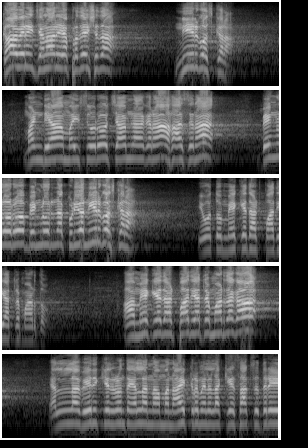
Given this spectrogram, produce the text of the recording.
ಕಾವೇರಿ ಜಲಾನಯ ಪ್ರದೇಶದ ನೀರಿಗೋಸ್ಕರ ಮಂಡ್ಯ, ಮೈಸೂರು ಚಾಮರಾಜನಗರ ಹಾಸನ, ಬೆಂಗಳೂರು, ಬೆಂಗಳೂರಿನ ಕುಡಿಯೋ ನೀರಿಗೋಸ್ಕರ ಇವತ್ತು ಮೇಕೆದಾಟ್ ಪಾದಯಾತ್ರೆ ಮಾಡ್ದು. ಆ ಮೇಕೆದಾಟ್ ಪಾದಯಾತ್ರೆ ಮಾಡಿದಾಗ ಎಲ್ಲ ವೇದಿಕೆಯಲ್ಲಿರುವಂತ ಎಲ್ಲ ನಮ್ಮ ನಾಯಕರ ಮೇಲೆಲ್ಲ ಕೇಸ್ ಹಾಕ್ಸಿದ್ರಿ.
